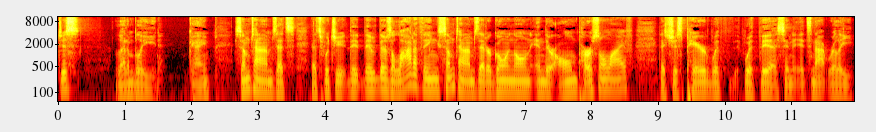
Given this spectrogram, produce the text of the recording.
Just let them bleed okay sometimes that's that's what you there, there's a lot of things sometimes that are going on in their own personal life that's just paired with with this and it's not really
